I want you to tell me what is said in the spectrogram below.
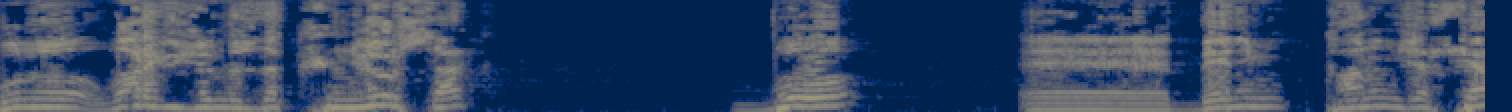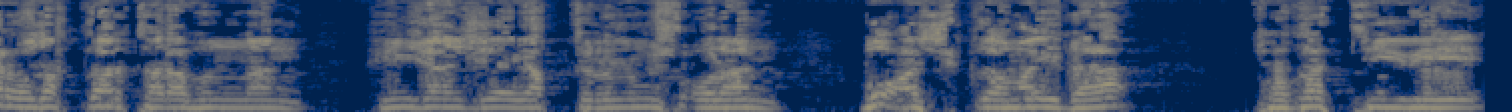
bunu var gücümüzle kınıyorsak, bu e, benim kanımca şer odaklar tarafından Fincancı'ya yaptırılmış olan bu açıklamayı da Tokat TV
